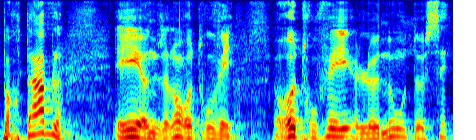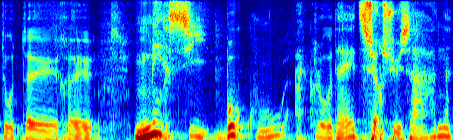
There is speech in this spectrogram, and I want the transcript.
portables, et nous allons retrouver retrouver le nom de cet auteur. Euh, merci beaucoup à Claudette, Sœur Suzanne,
